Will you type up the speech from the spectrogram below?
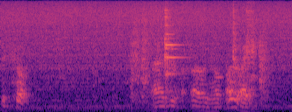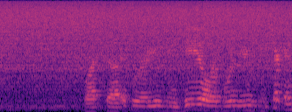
to cook as uh, other items. But uh, if we were using veal or if we were using chicken,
